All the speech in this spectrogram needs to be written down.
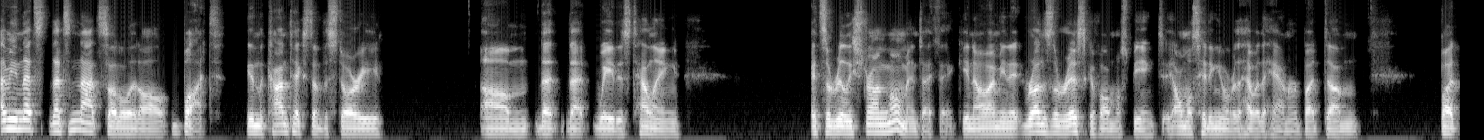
I mean that's that's not subtle at all, but in the context of the story um that that Waid is telling, it's a really strong moment i think you know i mean it runs the risk of almost being almost hitting you over the head with a hammer but um but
